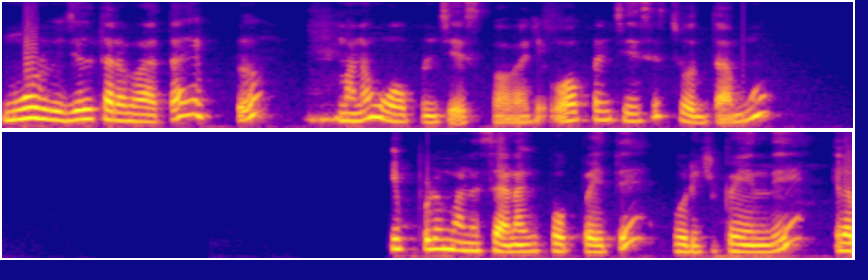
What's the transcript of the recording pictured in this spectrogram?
మూడు విజిల్ తర్వాత ఇప్పుడు మనం ఓపెన్ చేసుకోవాలి. ఓపెన్ చేసి చూద్దాము. ఇప్పుడు మన శనగపప్పు అయితే ఉడికిపోయింది. ఇలా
